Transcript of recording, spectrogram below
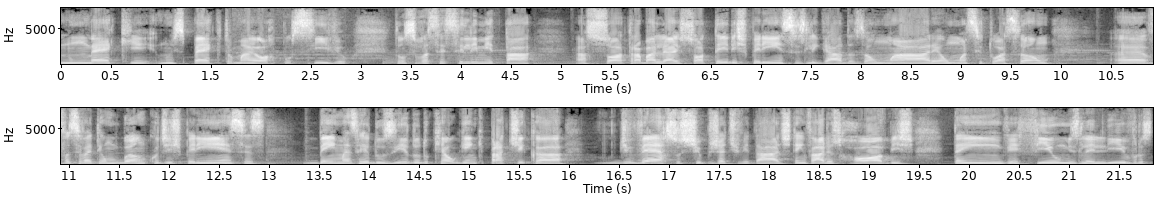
num leque, num espectro maior possível. Então, se você se limitar a só trabalhar e só ter experiências ligadas a uma área, a uma situação, é, você vai ter um banco de experiências bem mais reduzido do que alguém que pratica diversos tipos de atividades, tem vários hobbies, tem ver filmes, ler livros.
